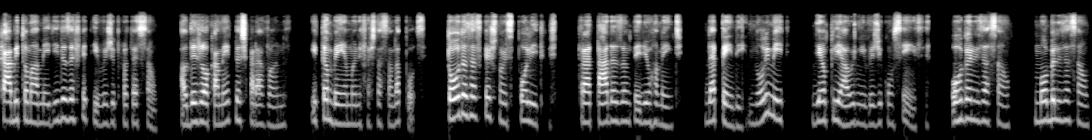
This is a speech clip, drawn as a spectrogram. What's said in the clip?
cabe tomar medidas efetivas de proteção ao deslocamento das caravanas e também à manifestação da posse. Todas as questões políticas tratadas anteriormente dependem, no limite, de ampliar os níveis de consciência, organização, mobilização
